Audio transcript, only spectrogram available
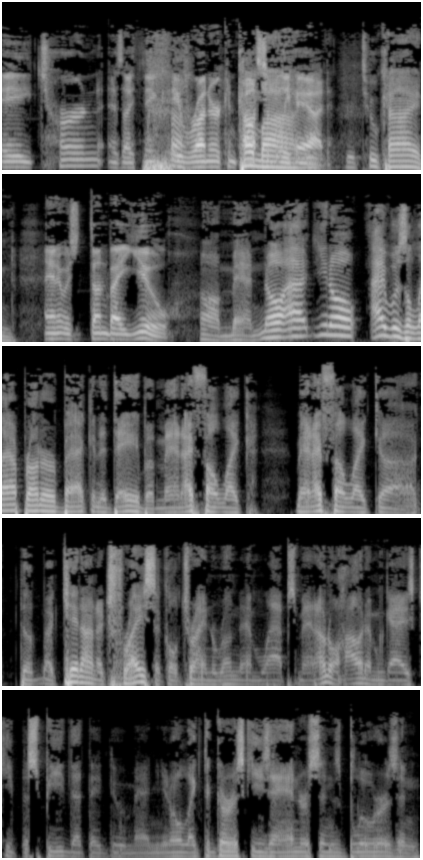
a turn as I think a runner can possibly on, had, you're too kind. and it was done by you. Oh man, no, I you know I was a lap runner back in the day, but man, I felt like man, I felt like uh, the a kid on a tricycle trying to run them laps, man. I don't know how them guys keep the speed that they do, man. You know, like the Gurskys, Andersons, Bleuers, and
